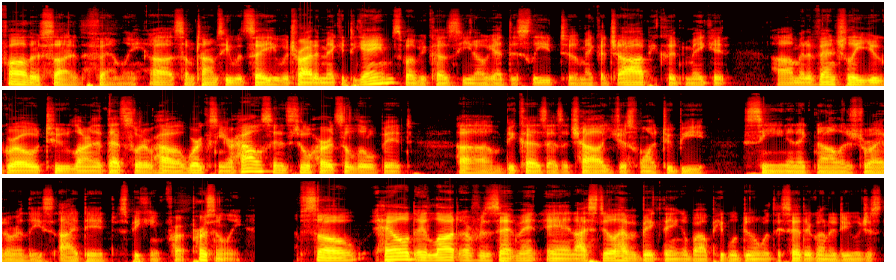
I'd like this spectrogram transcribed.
father's side of the family. Uh, sometimes he would say he would try to make it to games but because you know he had to sleep to make a job he couldn't make it. Um, and eventually you grow to learn that that's sort of how it works in your house and it still hurts a little bit um, because as a child you just want to be seen and acknowledged, right? Or at least I did, speaking personally. So, held a lot of resentment, and I still have a big thing about people doing what they said they're going to do. Just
